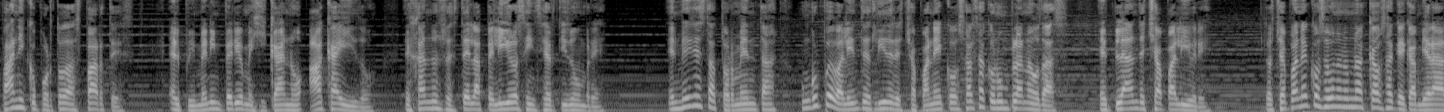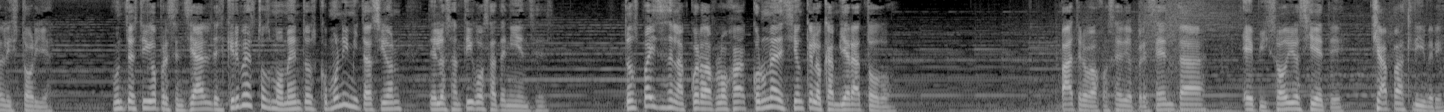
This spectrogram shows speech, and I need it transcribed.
Pánico por todas partes. El primer imperio mexicano ha caído, dejando en su estela peligros e incertidumbre. En medio de esta tormenta, un grupo de valientes líderes chapanecos alza con un plan audaz, el plan de Chapa Libre. Los chapanecos se unen a una causa que cambiará la historia. Un testigo presencial describe estos momentos como una imitación de los antiguos atenienses. Dos países en la cuerda floja con una decisión que lo cambiará todo. Patrio Bajo Asedio presenta Episodio 7, Chiapas Libre,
